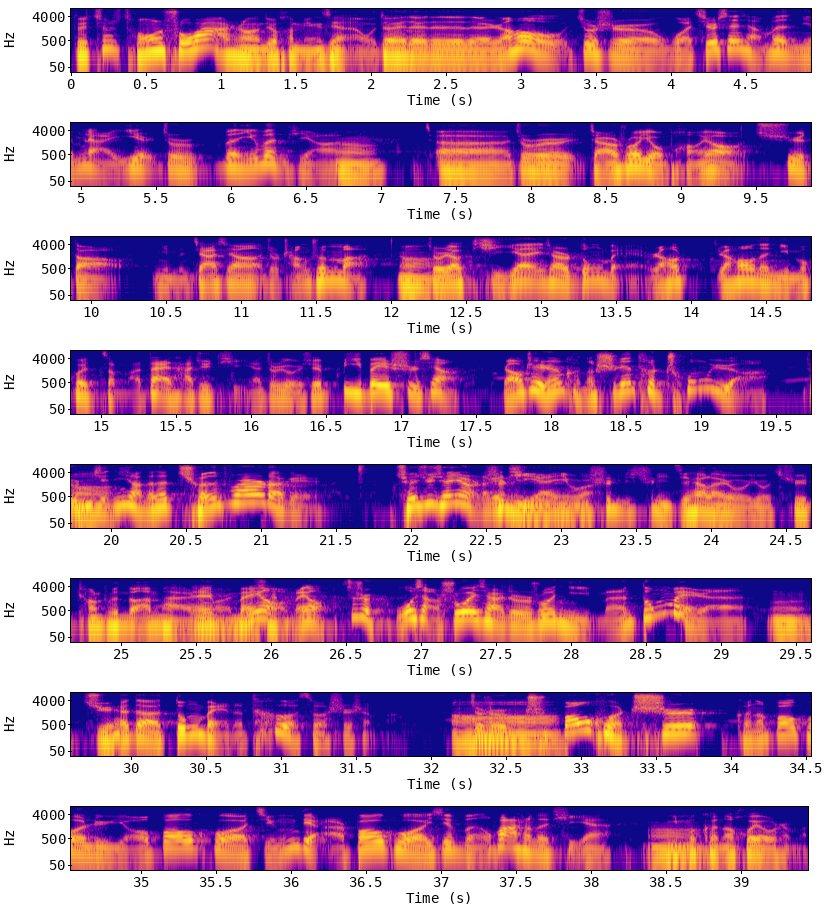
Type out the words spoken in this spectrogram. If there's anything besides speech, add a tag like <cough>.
对，就是从说话上就很明显，我觉对得。对对对对对。然后就是我其实先想问你们俩一人，就是问一个问题啊，嗯呃，就是假如说有朋友去到你们家乡，就是长春嘛，啊，就是要体验一下东北，然后然后呢，你们会怎么带他去体验？就是有一些必备事项，然后这人可能时间特充裕啊，就是你想、啊你想带他全方的给全虚全影的给是你体验一波你。是你是你接下来有有去长春的安排哎是吗？，没有是没有，就是我想说一下，就是说你们东北人嗯，觉得东北的特色是什么？哦就是吃包括吃，可能包括旅游，包括景点儿，包括一些文化上的体验，嗯你们可能会有什么？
